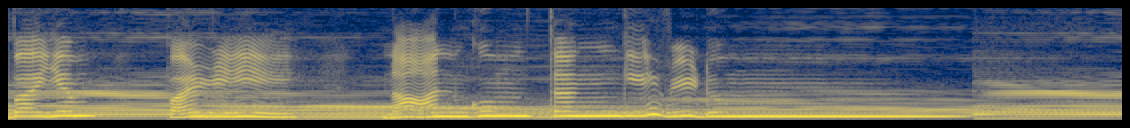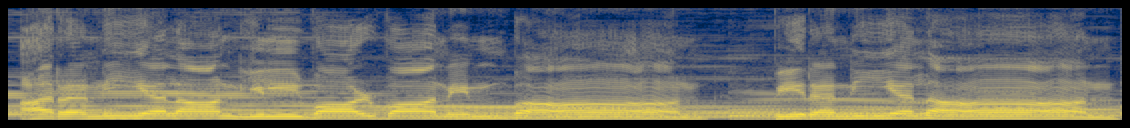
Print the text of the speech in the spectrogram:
பயம் பழி நான்கும் தங்கிவிடும். அறனியலான் இல்வாழ்வான் என்பான். பிறனியலான்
